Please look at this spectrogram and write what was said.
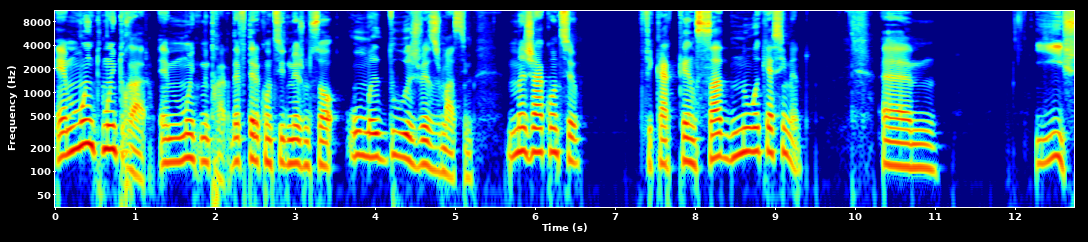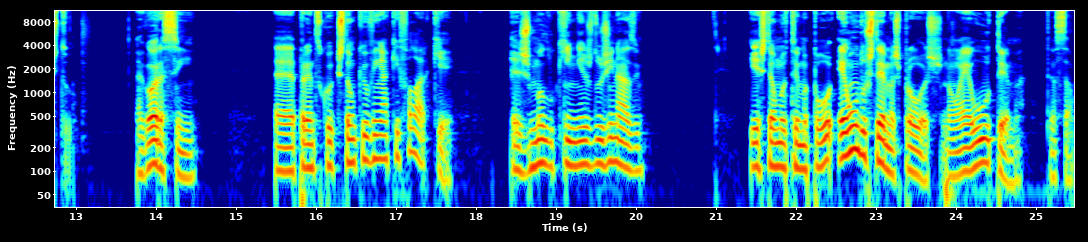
É muito, muito raro. É muito, muito raro. Deve ter acontecido mesmo só uma, duas vezes máximo. Mas já aconteceu. Ficar cansado no aquecimento. Um, e isto, agora sim, aprende-se com a questão que eu vim aqui falar, que é as maluquinhas do ginásio. Este é o meu tema para hoje. É um dos temas para hoje, não é o tema. Atenção.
